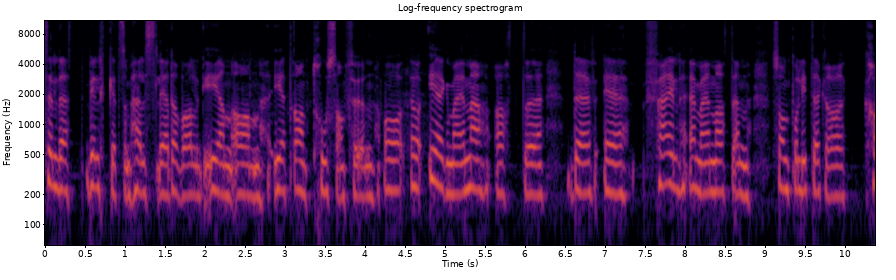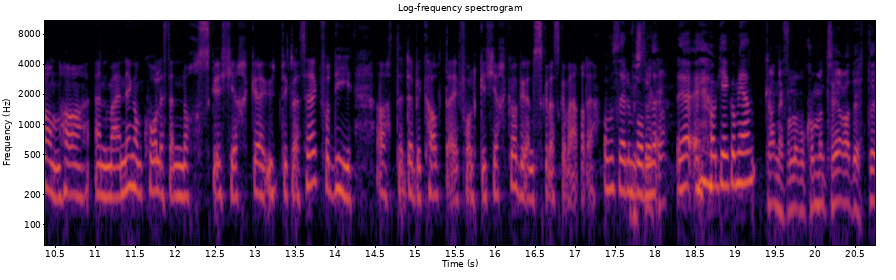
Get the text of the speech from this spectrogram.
til et hvilket som helst ledervalg i, annen, i et annet trossamfunn. Og, og, jeg mener at eh, det er feil. Jeg mener at en som politiker kan ha en mening om hvordan Den norske kirke utvikler seg, fordi at det blir kalt ei folkekirke, og vi ønsker det skal være det. Og om båndene... ja, ok, kom igjen. Kan jeg få lov å kommentere dette?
